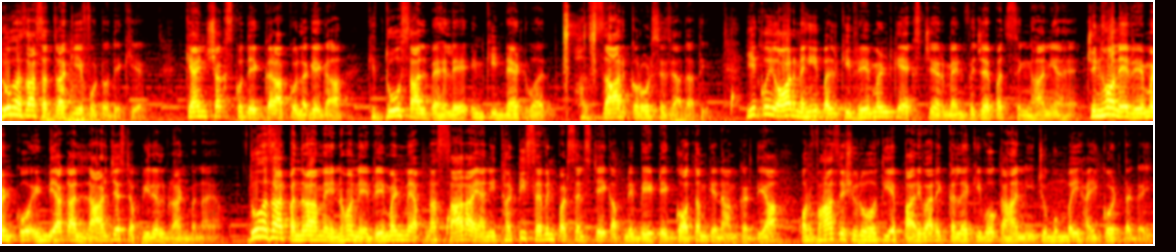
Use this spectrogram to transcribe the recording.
2017 की ये फ़ोटो देखिए। क्या इन शख्स को देखकर आपको लगेगा कि दो साल पहले इनकी नेटवर्थ हज़ार करोड़ से ज़्यादा थी। ये कोई और नहीं, बल्कि रेमंड के एक्स चेयरमैन विजयपत सिंघानिया है, जिन्होंने रेमंड को इंडिया का लार्जेस्ट अपीरियल ब्रांड बनाया। 2015 में इन्होंने रेमंड में अपना सारा, यानी 37 परसेंट स्टेक अपने बेटे गौतम के नाम कर दिया, और वहाँ से शुरू होती है पारिवारिक कलह की वो कहानी जो मुंबई हाईकोर्ट तक गई।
